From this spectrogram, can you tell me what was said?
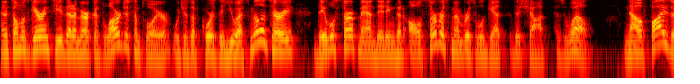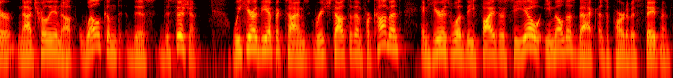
And it's almost guaranteed that America's largest employer, which is of course the US military, they will start mandating that all service members will get the shot as well. Now, Pfizer, naturally enough, welcomed this decision. We here at the Epoch Times reached out to them for comment, and here's what the Pfizer CEO emailed us back as a part of his statement.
